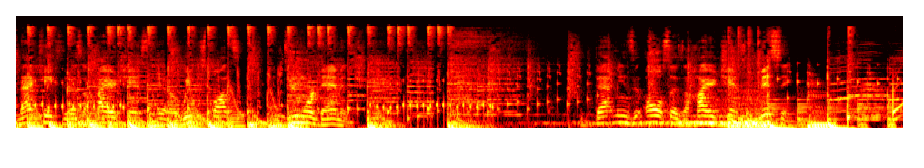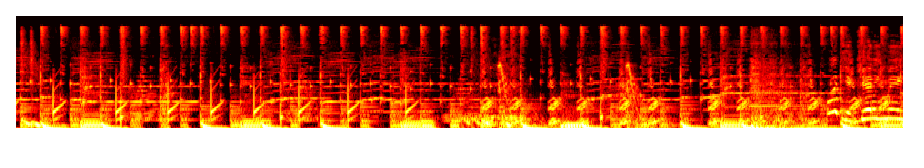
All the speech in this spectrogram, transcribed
In that case, it has a higher chance to hit our weak spots and do more damage. That means it also has a higher chance of missing. What? Are you kidding me?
